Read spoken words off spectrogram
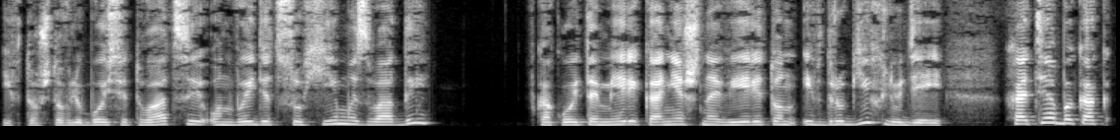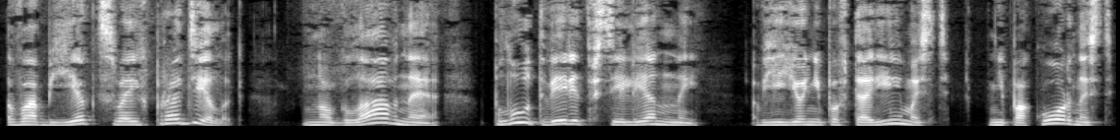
и в то, что в любой ситуации он выйдет сухим из воды. В какой-то мере, конечно, верит он и в других людей, хотя бы как в объект своих проделок. Но главное, Плут верит Вселенной, в ее неповторимость, непокорность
